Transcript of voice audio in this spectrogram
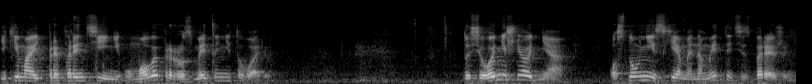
які мають преференційні умови при розмитненні товарів. До сьогоднішнього дня основні схеми на митниці збережені.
